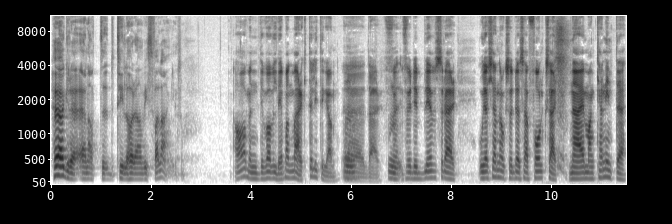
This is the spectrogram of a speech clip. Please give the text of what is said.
högre än att tillhöra en viss falang. Liksom. Ja, men det var väl det man märkte lite grann eh, där. För, för det blev sådär, och jag känner också det så här, folk så här, nej man kan inte,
